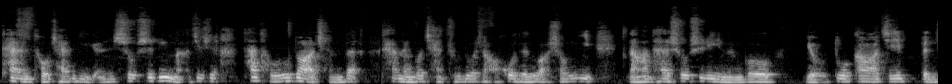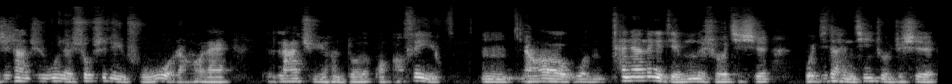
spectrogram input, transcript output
看投产比跟收视率嘛，就是它投入多少成本，它能够产出多少，获得多少收益，然后它的收视率能够。有多高？其实本质上就是为了收视率服务，然后来拉取很多的广告费用。嗯，然后我参加那个节目的时候，其实我记得很清楚，就是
